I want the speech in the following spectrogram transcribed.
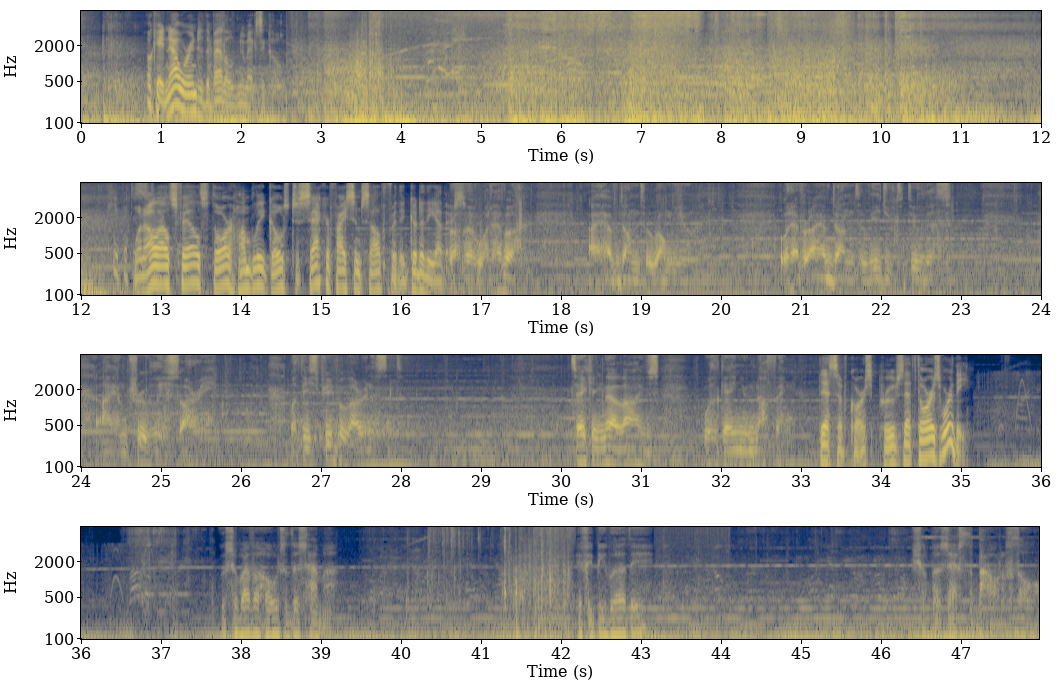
Okay, now we're into the Battle of New Mexico. When all else fails, Thor humbly goes to sacrifice himself for the good of the others. Brother, whatever I have done to wrong you, whatever I have done to lead you to do this, I am truly sorry. But these people are innocent. Taking their lives will gain you nothing. This, of course, proves that Thor is worthy. Whosoever holds this hammer, if he be worthy, shall possess the power of Thor.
